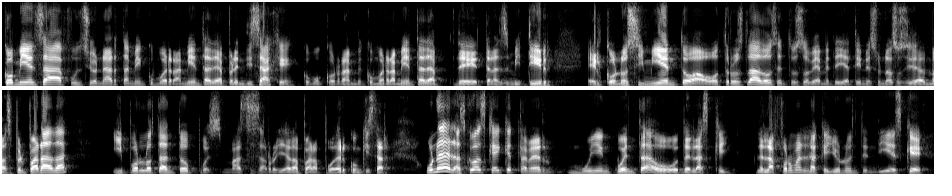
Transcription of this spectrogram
comienza a funcionar también como herramienta de aprendizaje, como, herramienta de, de, transmitir el conocimiento a otros lados, entonces obviamente ya tienes una sociedad más preparada y por lo tanto, pues más desarrollada para poder conquistar. Una de las cosas que hay que tener muy en cuenta o de las que, de la forma en la que yo lo entendí es que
